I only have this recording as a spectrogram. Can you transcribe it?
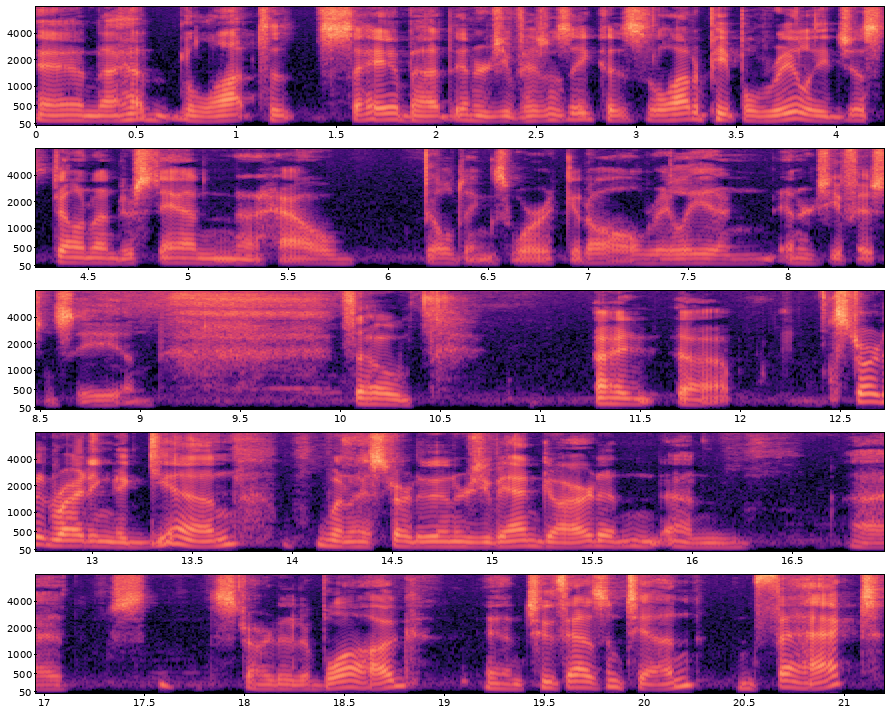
and I had a lot to say about energy efficiency because a lot of people really just don't understand how buildings work at all, really, and energy efficiency, and so I uh, started writing again when I started Energy Vanguard, and and I started a blog in 2010. In fact,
